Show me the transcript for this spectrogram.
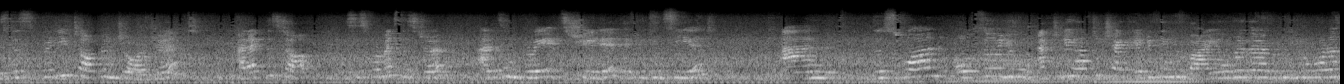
Is this pretty top in Georgette. I like this top. This is for my sister and it's in grey, it's shaded if you can see it and this one also you actually have to check everything you buy over there because you don't want to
